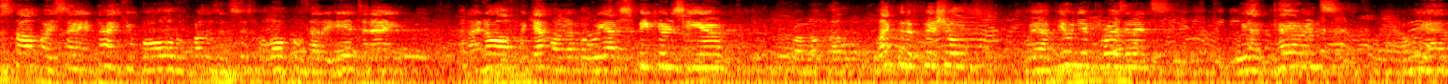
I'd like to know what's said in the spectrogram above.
to start by saying thank you for all the brothers and sister locals that are here today. And I know I'll forget one of them, but we have speakers here from uh, elected officials, we have union presidents, we have parents, and we have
